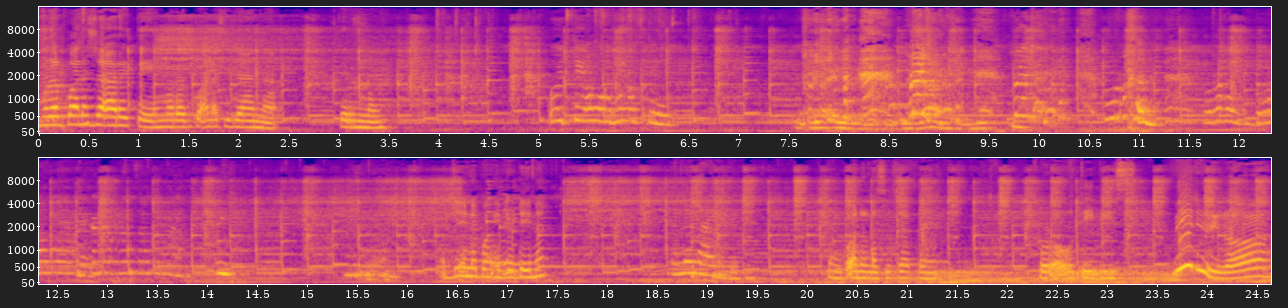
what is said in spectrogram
Murag ko na siya arete. Murag ko na si Jana. Terno. Uy, ito yung hormone na ito. Murag. Murag. Murag. Yun na pang everyday na. Ano, Nay? Kung ko ano na si Japan. For OOTDs. Very raw.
